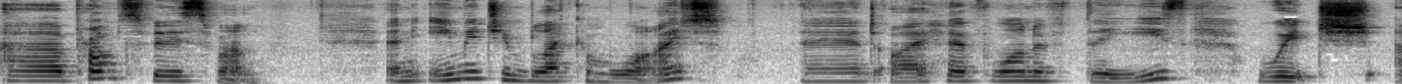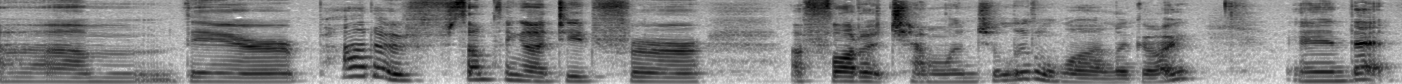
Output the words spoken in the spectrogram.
uh, prompts for this one, an image in black and white and I have one of these which um, they're part of something I did for a photo challenge a little while ago and that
